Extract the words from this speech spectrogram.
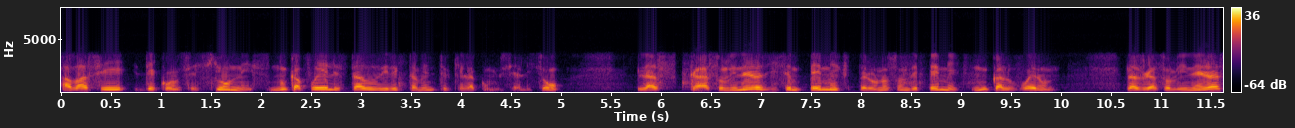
a base de concesiones. Nunca fue el Estado directamente el que la comercializó. Las gasolineras dicen Pemex, pero no son de Pemex, nunca lo fueron. Las gasolineras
